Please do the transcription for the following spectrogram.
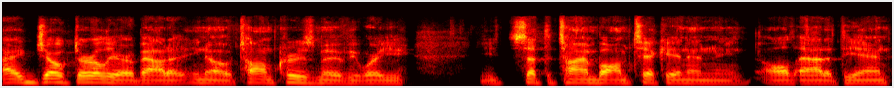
I joked earlier about it, you know, Tom Cruise movie where you you set the time bomb ticking and all that at the end.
